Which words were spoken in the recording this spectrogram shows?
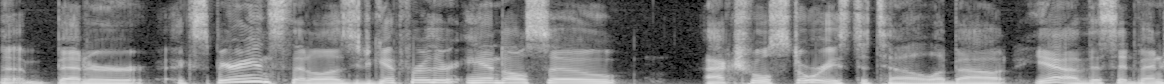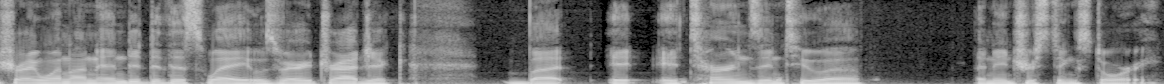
a better experience that allows you to get further, and also actual stories to tell about. Yeah, this adventure I went on ended to this way. It was very tragic, but it it turns into a an interesting story.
